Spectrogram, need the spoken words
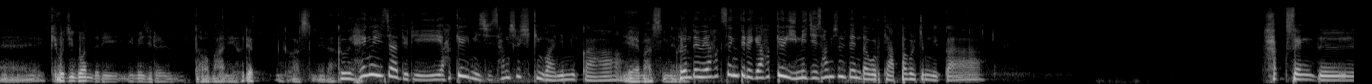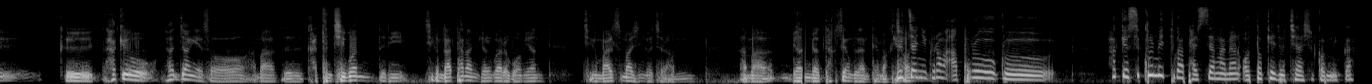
에, 교직원들이 이미지를 더 많이 흐렸던 것 같습니다. 그 행위자들이 학교 이미지 상실시킨 거 아닙니까? 예 맞습니다. 그런데 왜 학생들에게 학교 이미지 상실된다고 그렇게 압박을 줍니까? 학생들 그 학교 현장에서 아마 그 같은 직원들이 지금 나타난 결과를 보면 지금 말씀하신 것처럼 아마 몇몇 학생들한테 막 전- 교육장님 그럼 앞으로 그 학교 스쿨미트가 발생하면 어떻게 조치하실 겁니까?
